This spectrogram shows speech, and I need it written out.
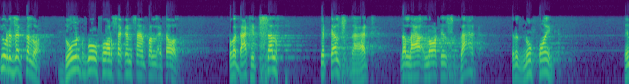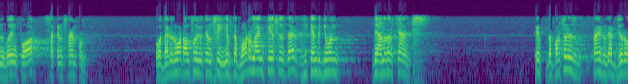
you reject the lot. Don't go for second sample at all. Because that itself it tells that the lot is bad. There is no point in going for second sample. Oh, that is what also you can see. If the borderline case is there, he can be given the another chance. If the person is trying to get zero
